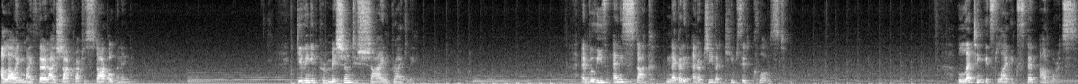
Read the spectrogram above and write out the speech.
Allowing my third eye chakra to start opening giving it permission to shine brightly. And release any stuck negative energy that keeps it closed. Letting its light extend outwards.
